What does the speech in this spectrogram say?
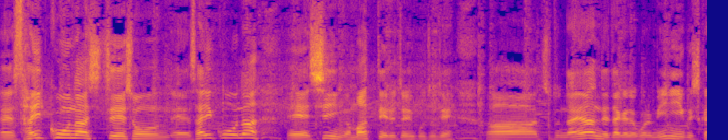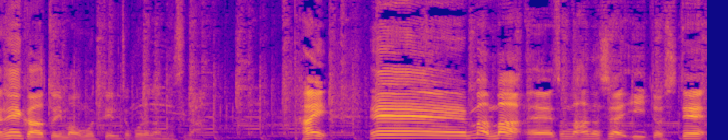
えー、最高なシチュエーション、えー、最高な、えー、シーンが待っているということで、あちょっと悩んでたけど、これ見に行くしかねえかと今思っているところなんですが。はい。えー、まあまあ、えー、そんな話はいいとして、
